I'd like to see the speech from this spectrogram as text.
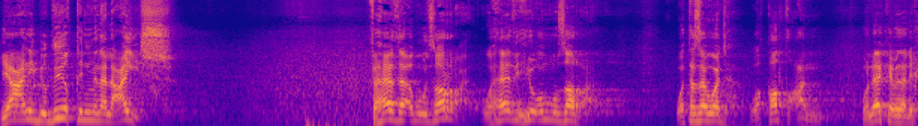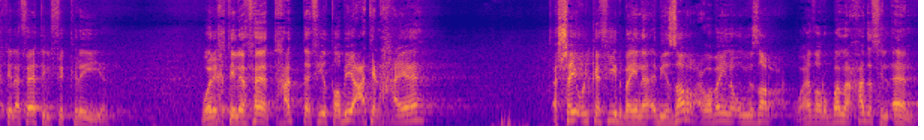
يعني بضيق من العيش. فهذا أبو زرع وهذه أم زرع وتزوجها. وقطعا هناك من الاختلافات الفكرية والاختلافات حتى في طبيعة الحياة. الشيء الكثير بين أبي زرع وبين أم زرع وهذا ربما حدث الآن.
